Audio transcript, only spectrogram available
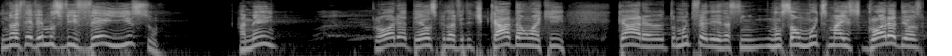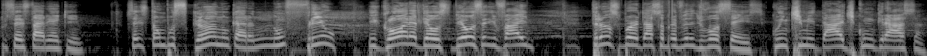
E nós devemos viver isso. Amém? Glória a Deus pela vida de cada um aqui. Cara, eu estou muito feliz, assim, não são muitos, mas glória a Deus por vocês estarem aqui. Vocês estão buscando, cara, num frio. E glória a Deus, Deus ele vai transbordar sobre a vida de vocês, com intimidade, com graça.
